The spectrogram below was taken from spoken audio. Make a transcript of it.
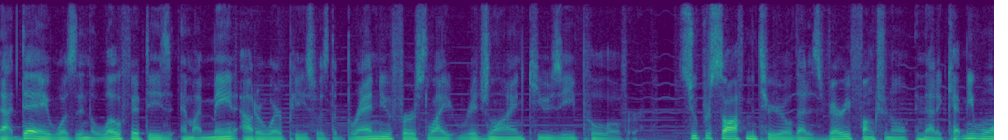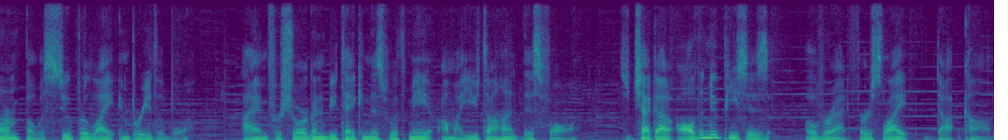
That day was in the low 50s, and my main outerwear piece was the brand new First Lite Ridgeline QZ pullover super soft material that is very functional and that it kept me warm but was super light and breathable. I am for sure going to be taking this with me on my Utah hunt this fall. So check out all the new pieces over at firstlite.com.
